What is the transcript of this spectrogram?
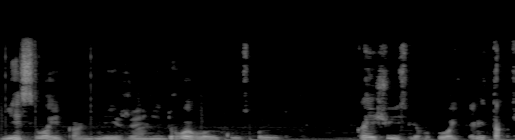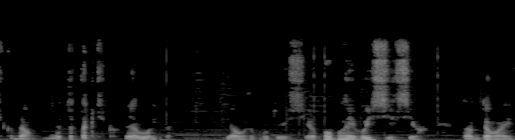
Есть логика, или же они другую логику используют? Какая еще есть логика? Или тактика, да. Это тактика, какая логика? Я уже путаюсь, я побаиваюсь и всех. Так, давай.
